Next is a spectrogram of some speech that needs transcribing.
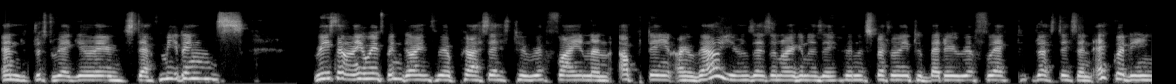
and just regular staff meetings. Recently, we've been going through a process to refine and update our values as an organization, especially to better reflect justice and equity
